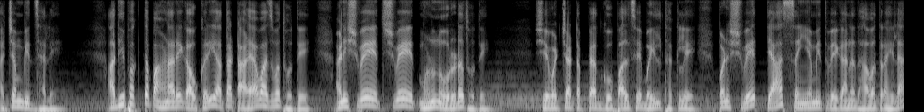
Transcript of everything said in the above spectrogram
अचंबित झाले. आधी फक्त पाहणारे गावकरी आता टाळ्या वाजवत होते आणि श्वेत श्वेत म्हणून ओरडत होते. शेवटच्या टप्प्यात गोपालचे बैल थकले पण श्वेत त्याच संयमित वेगानं धावत राहिला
